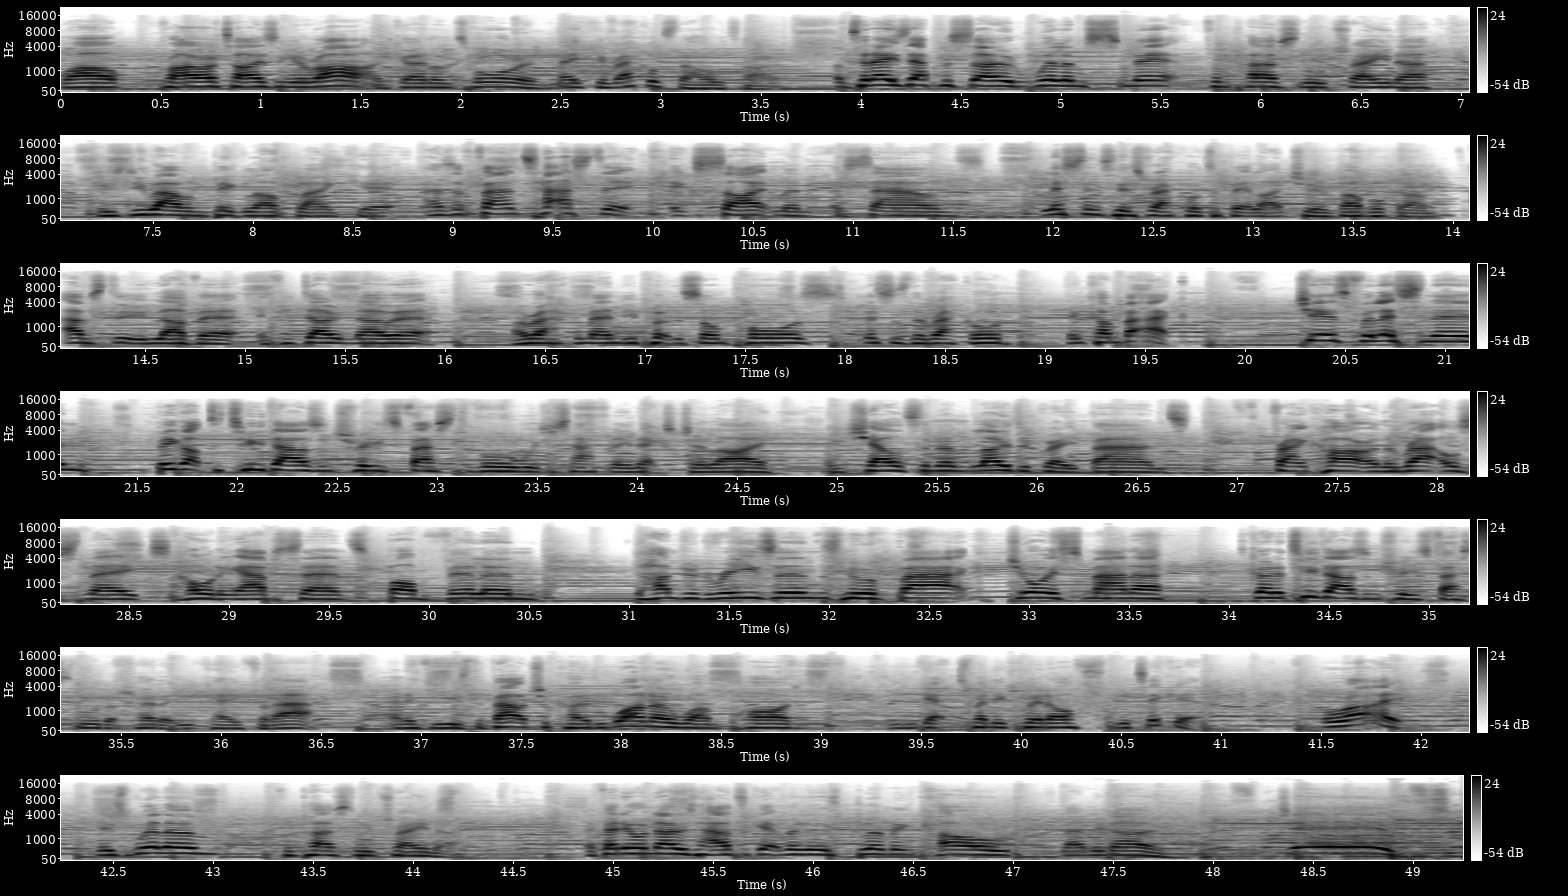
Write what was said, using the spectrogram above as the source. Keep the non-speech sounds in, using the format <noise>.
while prioritizing your art and going on tour and making records the whole time. On today's episode, Willem Smit from Personal Trainer, whose new album Big Love Blanket has a fantastic excitement of sounds. Listening to this record's a bit like chewing bubblegum. Absolutely love it. If you don't know it, I recommend you put this on pause, listen to the record, and come back. Cheers for listening. Big up to 2000 Trees Festival, which is happening next July in Cheltenham. Loads of great bands. Frank Carter and the Rattlesnakes, Holding Absence, Bob Vylan, 100 Reasons, who are back, Joyce Manor. Go to 2000treesfestival.co.uk for that. And if you use the voucher code 101pod, you can get 20 quid off your ticket. All right, here's Willem from Personal Trainer. If anyone knows how to get rid of this blooming cold, let me know. Cheers!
